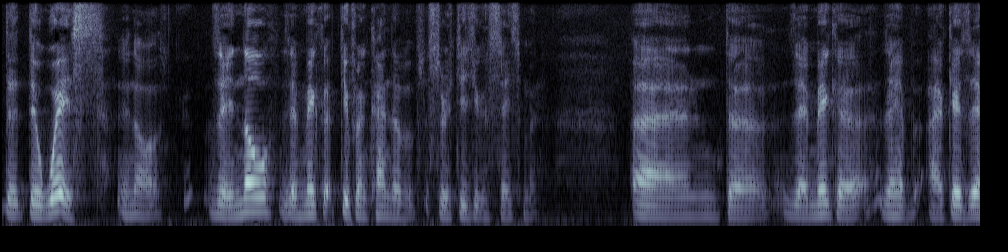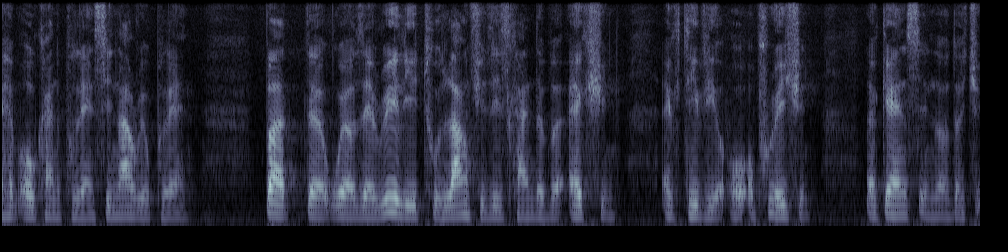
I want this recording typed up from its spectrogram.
The, the West, you know, they know they make a different kind of strategic assessment. and uh, they make a, they have, I guess they have all kind of plan, scenario plan. But uh, they really to launch this kind of uh, action, activity or operation against you know the Ch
